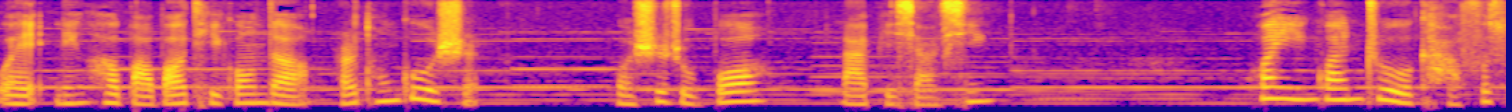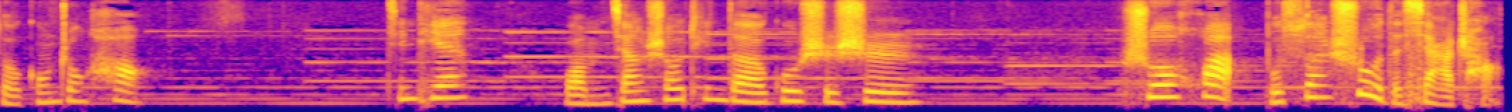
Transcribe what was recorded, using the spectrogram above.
为您和宝宝提供的儿童故事。我是主播蜡笔小新，欢迎关注卡夫索公众号。今天我们将收听的故事是：说话不算数的下场。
